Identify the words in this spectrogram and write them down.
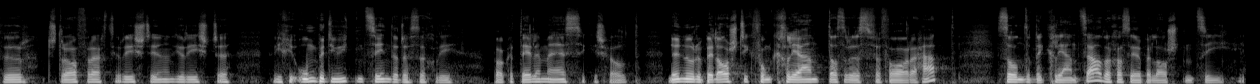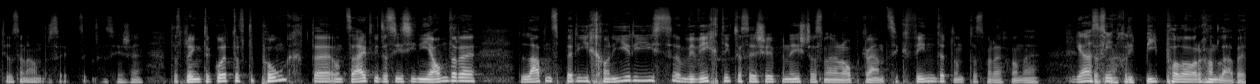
für die Strafrechtsjuristinnen und Juristen wirklich unbedeutend sind oder so ein bisschen bagatellenmässig, ist halt nicht nur eine Belastung vom Klienten, dass er ein Verfahren hat, sondern der Klient selber kann sehr belastend sein in der Auseinandersetzung. Das, ist, äh, das bringt er gut auf den Punkt äh, und zeigt, wie das in seine anderen Lebensbereiche kann einreissen und wie wichtig das ist, eben ist, dass man eine Abgrenzung findet und dass man auch kann, Ja, dass man gibt, ein bisschen bipolar kann leben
